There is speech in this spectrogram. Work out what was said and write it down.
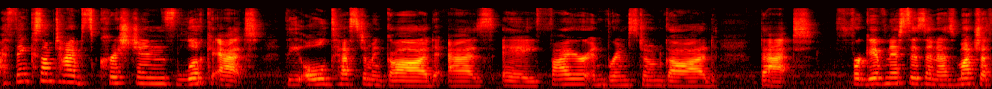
I think sometimes Christians look at the Old Testament God as a fire and brimstone God that forgiveness isn't as much a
